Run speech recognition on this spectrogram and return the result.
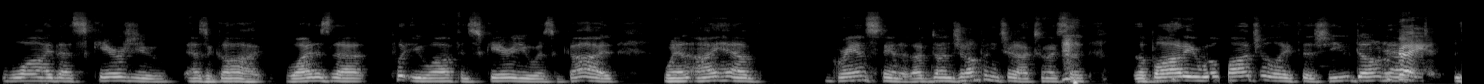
why that scares you as a guide. Why does that put you off and scare you as a guide when I have grandstanded? I've done jumping jacks and I said, the body will modulate this. You don't have right. to,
